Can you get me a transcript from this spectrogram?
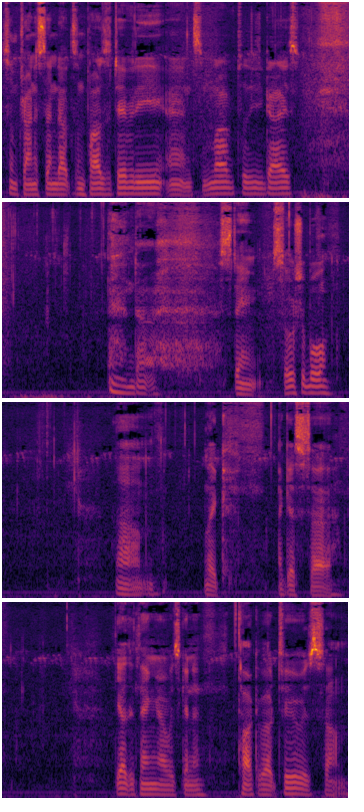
So I'm trying to send out some positivity and some love to you guys, and uh, staying sociable. Um, like, I guess uh, the other thing I was gonna talk about too is um,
